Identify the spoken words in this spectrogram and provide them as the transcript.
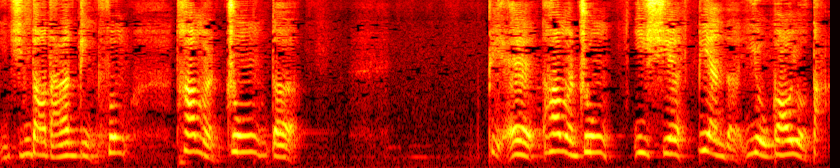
已经到达了顶峰。它们中的变，他们中一些变得又高又大。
